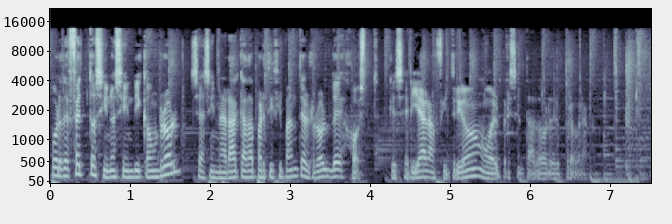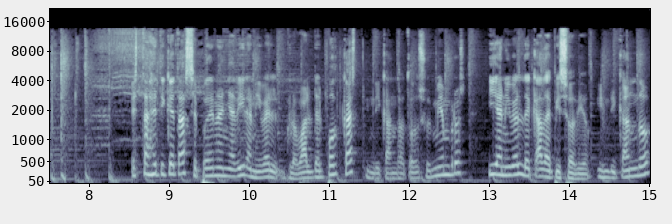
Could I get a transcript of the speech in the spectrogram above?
Por defecto, si no se indica un rol, se asignará a cada participante el rol de host, que sería el anfitrión o el presentador del programa. Estas etiquetas se pueden añadir a nivel global del podcast, indicando a todos sus miembros, y a nivel de cada episodio, indicando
